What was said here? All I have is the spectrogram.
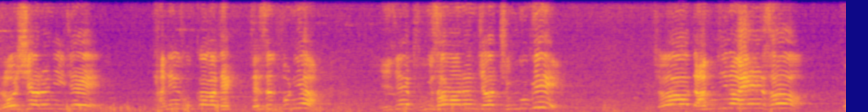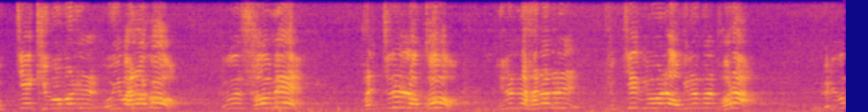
러시아는 이제 단일 국가가 되, 됐을 뿐이야. 이제 부상하는 저 중국이 저 남진아해에서 국제 규범을 위반하고 그 섬에 활주를 놓고 이런 하나를 국제 규범을 어기는 걸 보라. 그리고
